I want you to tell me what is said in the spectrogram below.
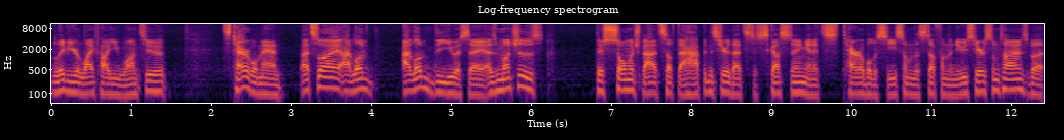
live your life how you want to. It's terrible, man. That's why I love I love the USA as much as there's so much bad stuff that happens here that's disgusting and it's terrible to see some of the stuff on the news here sometimes but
